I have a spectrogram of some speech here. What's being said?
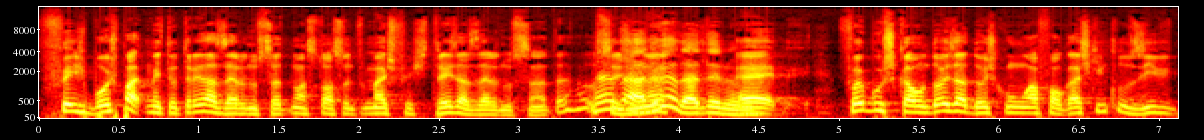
fez boas meteu 3x0 no Santa, numa situação de mas fez 3x0 no Santa. Ou Verdade, seja, né, verdade, Bruno. é, foi buscar um 2x2 com o Afogados, que inclusive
